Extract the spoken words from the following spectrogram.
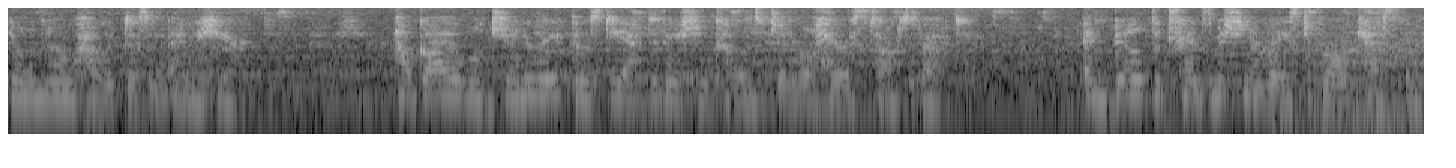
you'll know how it doesn't end here. How Gaia will generate those deactivation codes General Harris talked about. And build the transmission arrays to broadcast them,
